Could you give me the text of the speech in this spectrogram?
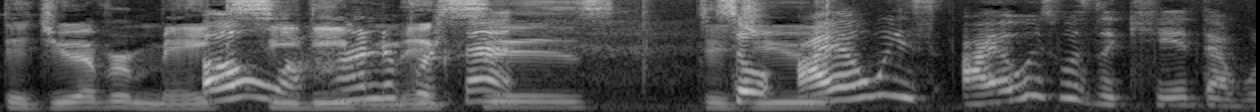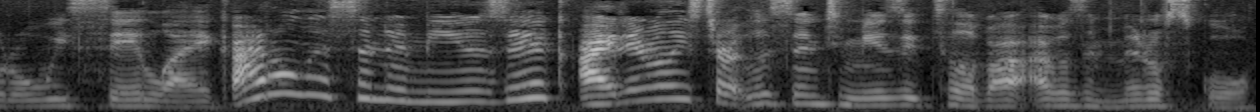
Did you ever make Oh, CD 100%. mixes? Did so you? I always I always was the kid that would always say like I don't listen to music. I didn't really start listening to music till about I was in middle school.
